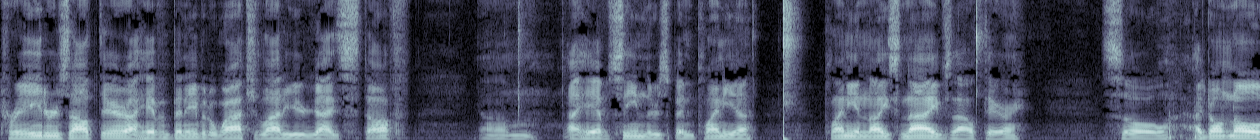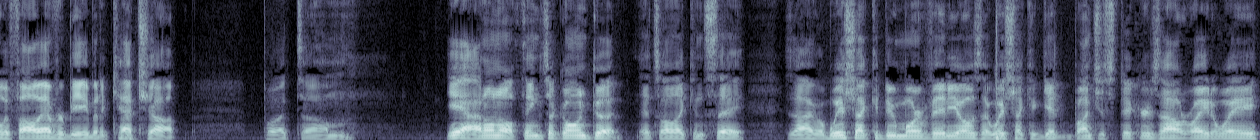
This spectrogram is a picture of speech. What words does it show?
creators out there, I haven't been able to watch a lot of your guys' stuff. Um, I have seen there's been plenty of plenty of nice knives out there. So I don't know if I'll ever be able to catch up. But um, yeah, I don't know. Things are going good. That's all I can say. I wish I could do more videos. I wish I could get a bunch of stickers out right away.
